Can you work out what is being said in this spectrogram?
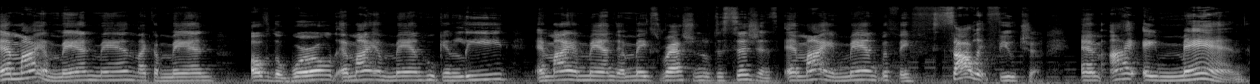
Am I a man, man, like a man of the world? Am I a man who can lead? Am I a man that makes rational decisions? Am I a man with a solid future? Am I a man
